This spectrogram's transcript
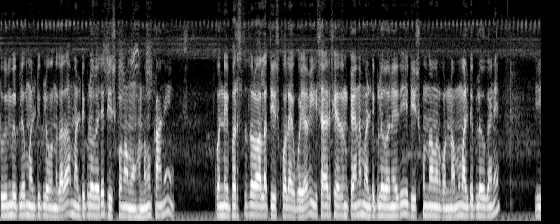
టూ ఎంబీ ప్లే మల్టీప్లూ ఉంది కదా మల్టీప్లే అయితే తీసుకుందాం అనుకున్నాము. కానీ కొన్ని పరిస్థితుల వల్ల తీసుకోలేకపోయాము ఈసారి సీజన్కైనా మల్టీప్లే అనేది తీసుకుందాం అనుకుంటున్నాము. మల్టీప్లే కానీ ఈ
